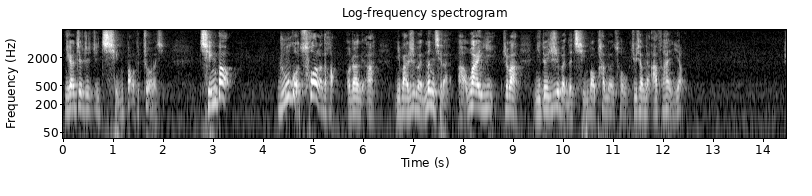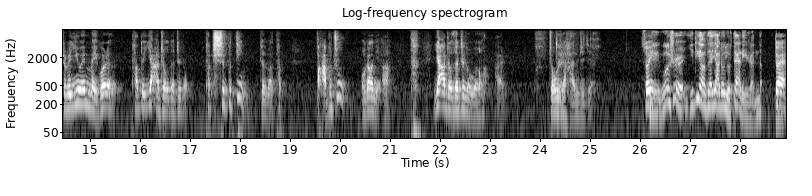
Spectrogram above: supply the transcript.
你看这这这情报的重要性，情报如果错了的话，我告诉你啊，你把日本弄起来啊，万一是吧？你对日本的情报判断错误，就像在阿富汗一样，是不是？因为美国人他对亚洲的这种他吃不定，知道吧？他把不住。我告诉你啊。亚洲的这种文化啊，中日韩之间，所以美国是一定要在亚洲有代理人的。对，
